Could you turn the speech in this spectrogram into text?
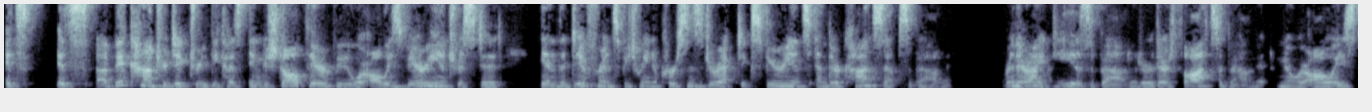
it's it's a bit contradictory because in Gestalt therapy, we're always very interested in the difference between a person's direct experience and their concepts about it or their mm-hmm. ideas about it or their thoughts about it. You know, we're always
